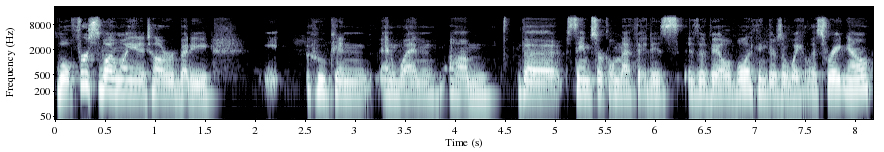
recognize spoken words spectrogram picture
well, first of all, I want you to tell everybody who can and when um, the same circle method is is available. I think there's a wait list right now,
